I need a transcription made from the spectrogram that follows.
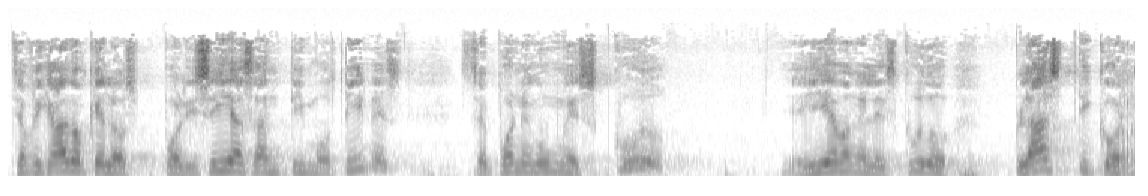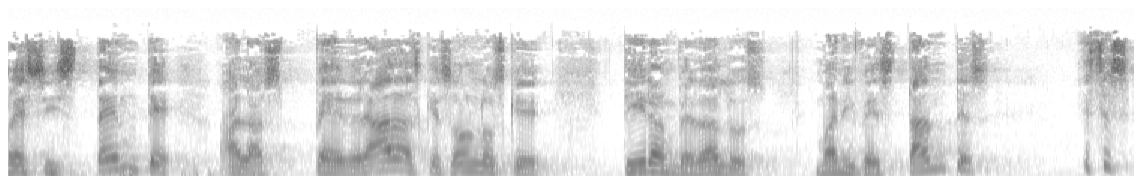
¿Se ha fijado que los policías antimotines se ponen un escudo? Y llevan el escudo plástico resistente a las pedradas que son los que tiran, ¿verdad? Los manifestantes. Ese es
